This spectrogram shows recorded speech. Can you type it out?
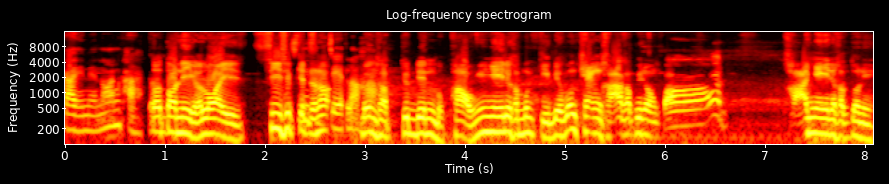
ไก่แน่นอนค่ะตอนตอนนี้ก็ร้อยสี่สิบเจ็ดแล้วเนาะ47แล้วค่ะเบิ้งครับจุดเด่นบอกเผาเงี้ยๆเลยครับเบิ้งกีบเดียวเบิ้งแข้งขาครับพี่น้องป๊าดขาเงี้ยนะครับตัวนี้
